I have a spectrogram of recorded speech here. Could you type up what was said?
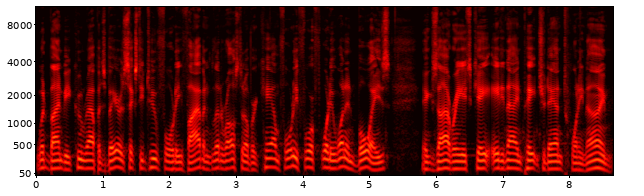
Woodbine beat Coon Rapids Bayard 62 45, and Glidden Ralston over Cam 44 41 in boys. Exira EHK 89, Paton Churdan 29.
